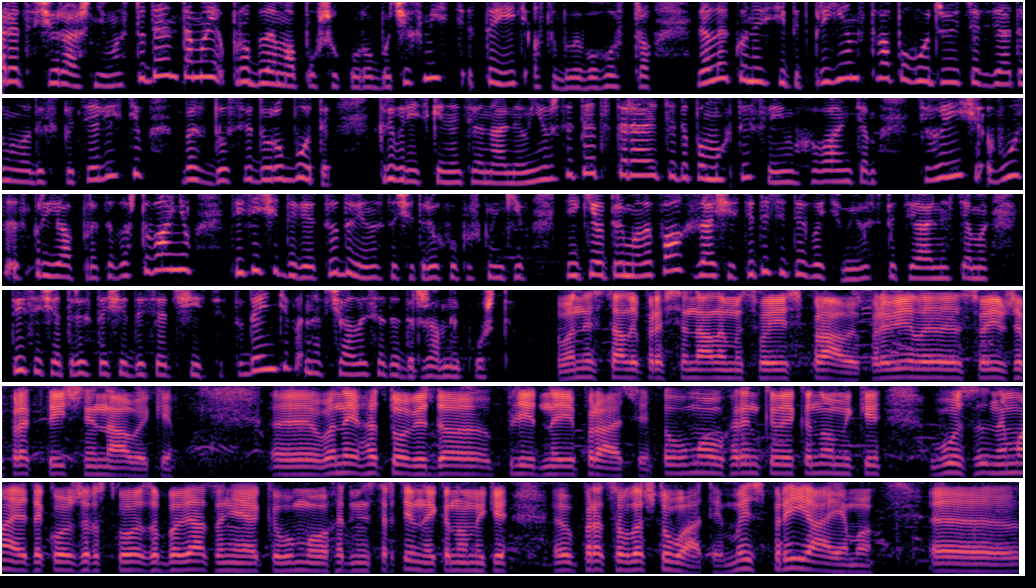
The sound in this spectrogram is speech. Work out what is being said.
Перед вчорашніми студентами проблема пошуку робочих місць стоїть особливо гостро. Далеко не всі підприємства погоджуються взяти молодих спеціалістів без досвіду роботи. Криворізький національний університет старається допомогти своїм вихованцям. Цьогоріч вуз сприяв працевлаштуванню 1994 випускників, які отримали фах за 68 спеціальностями. 1366 студентів навчалися за державний кошт. Вони стали професіоналами своєї справи, привили свої вже практичні навики. Е, Вони готові до плідної праці. В умовах ринкової економіки вуз не має такого жорсткого зобов'язання, як в умовах адміністративної економіки е, працевлаштувати. Ми сприяємо е,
